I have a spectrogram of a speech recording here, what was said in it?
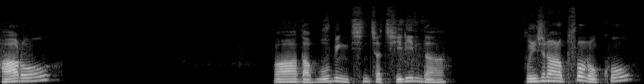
바로 와 나 무빙 진짜 지린다 분신 하나 풀어놓고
